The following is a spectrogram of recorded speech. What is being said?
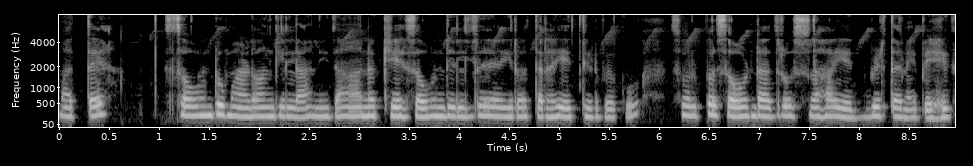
ಮತ್ತು ಸೌಂಡು ಮಾಡೋಂಗಿಲ್ಲ ನಿಧಾನಕ್ಕೆ ಸೌಂಡ್ ಇಲ್ಲದೆ ಇರೋ ಥರ ಎತ್ತಿಡಬೇಕು. ಸ್ವಲ್ಪ ಸೌಂಡ್ ಆದರೂ ಸಹ ಎದ್ಬಿಡ್ತಾನೆ ಬೇಗ.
